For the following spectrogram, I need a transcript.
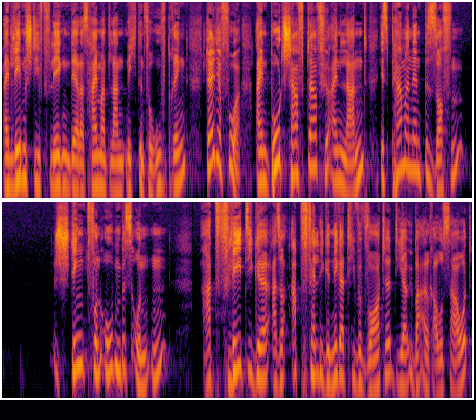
ein Lebensstil pflegen, der das Heimatland nicht in Verruf bringt. Stell dir vor, ein Botschafter für ein Land ist permanent besoffen, stinkt von oben bis unten, hat fletige, also abfällige negative Worte, die er überall raushaut.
